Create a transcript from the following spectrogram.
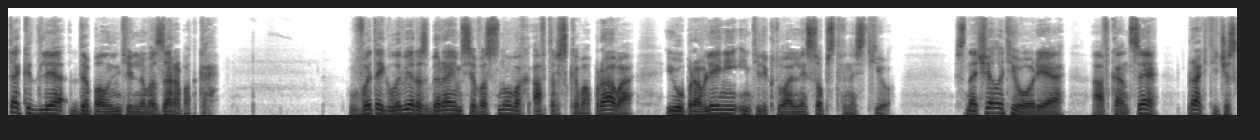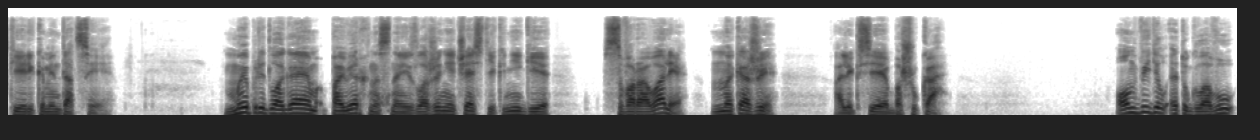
так и для дополнительного заработка. В этой главе разбираемся в основах авторского права и управления интеллектуальной собственностью. Сначала теория, а в конце практические рекомендации. Мы предлагаем поверхностное изложение части книги «Своровали? Накажи» Алексея Башука. Он видел эту главу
